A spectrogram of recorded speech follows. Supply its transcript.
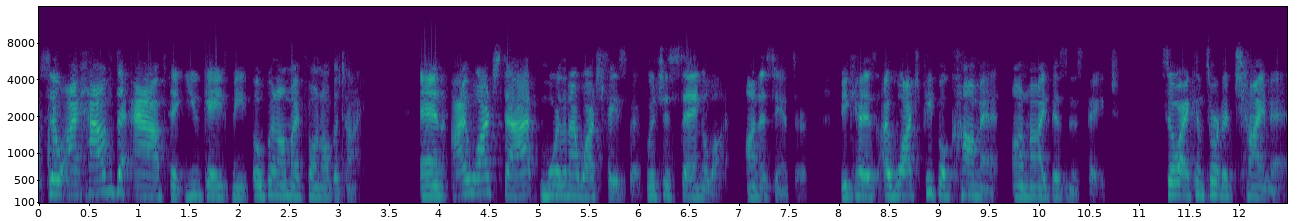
So, I have the app that you gave me open on my phone all the time. And I watch that more than I watch Facebook, which is saying a lot, honest answer because I watch people comment on my business page. So I can sort of chime in.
